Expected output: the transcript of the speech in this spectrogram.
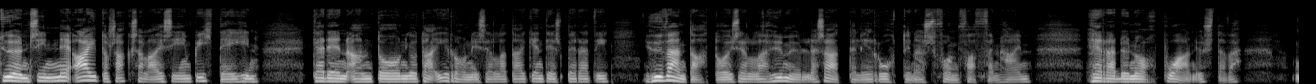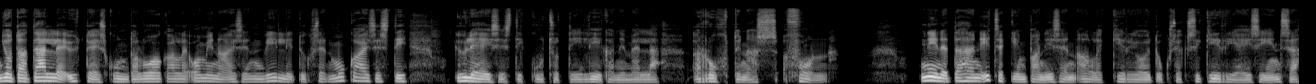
työn sinne aito saksalaisiin pihteihin, kädenantoon, jota ironisella tai kenties peräti hyvän tahtoisella hymyllä saatteli ruhtinas von Pfaffenheim, herra de Norpoin ystävä, jota tälle yhteiskuntaluokalle ominaisen villityksen mukaisesti yleisesti kutsuttiin liikanimellä ruhtinas von niin että hän itsekin pani sen allekirjoitukseksi kirjeisiinsä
